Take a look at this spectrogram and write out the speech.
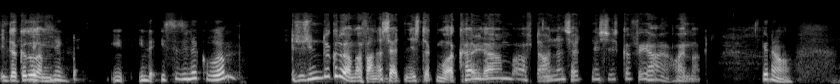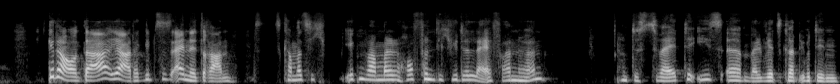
In der Grum. In, in ist das in der Grum? Es ist in der Grum. Auf einer Seite ist der Gmorkal, auf der anderen Seite ist das Café Heumarkt. Genau. Genau, und da, ja, da gibt es das eine dran. Das kann man sich irgendwann mal hoffentlich wieder live anhören. Und das zweite ist, äh, weil wir jetzt gerade über den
